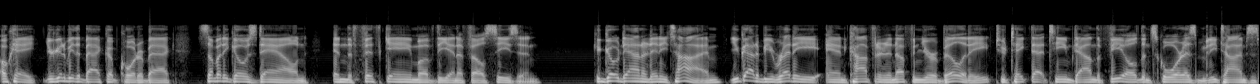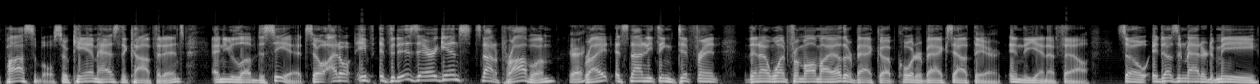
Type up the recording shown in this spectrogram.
okay, you're going to be the backup quarterback. Somebody goes down in the fifth game of the NFL season. Could go down at any time. You got to be ready and confident enough in your ability to take that team down the field and score as many times as possible. So Cam has the confidence, and you love to see it. So I don't. If, if it is arrogance, it's not a problem, Okay. right? It's not anything different than I want from all my other backup quarterbacks out there in the NFL. So it doesn't matter to me.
